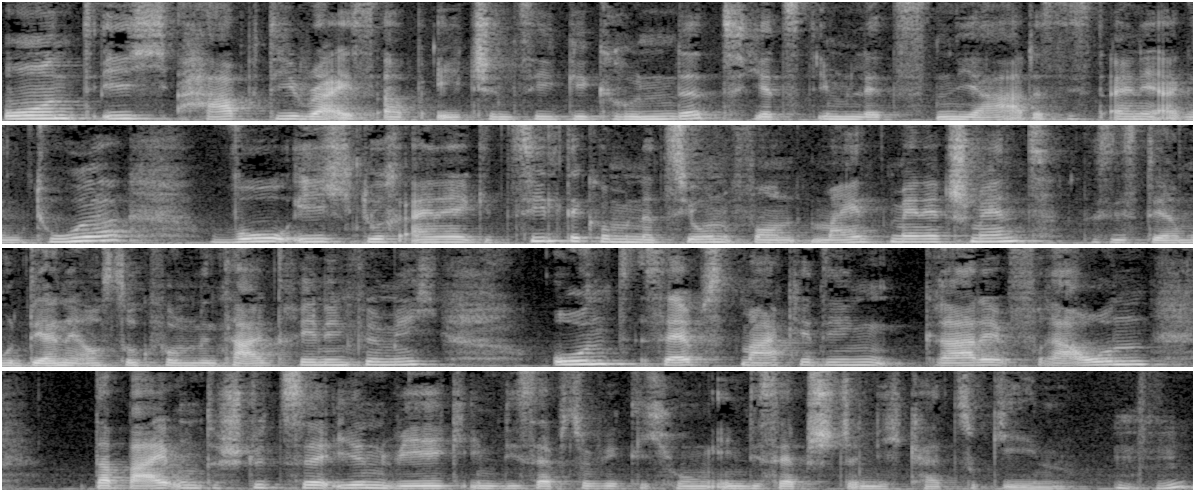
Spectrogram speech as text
Und ich habe die Rise Up Agency gegründet, jetzt im letzten Jahr. Das ist eine Agentur, wo ich durch eine gezielte Kombination von Mind Management, das ist der moderne Ausdruck von Mentaltraining für mich, und Selbstmarketing gerade Frauen dabei unterstütze, ihren Weg in die Selbstverwirklichung, in die Selbstständigkeit zu gehen. Mhm.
